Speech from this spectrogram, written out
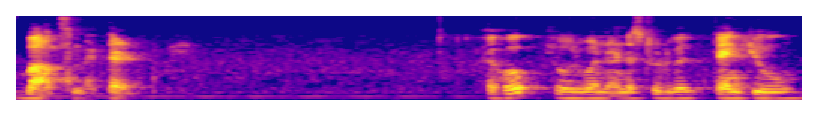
box method. I hope everyone understood well. Thank you.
